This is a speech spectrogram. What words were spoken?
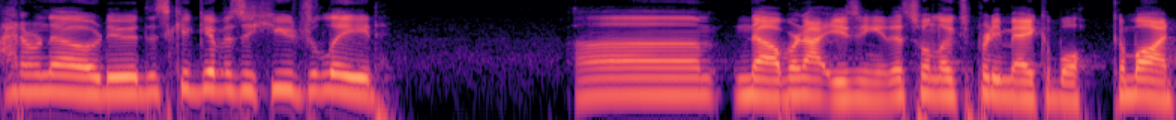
I don't know, dude. This could give us a huge lead. Um, no, we're not using it. This one looks pretty makeable. Come on.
